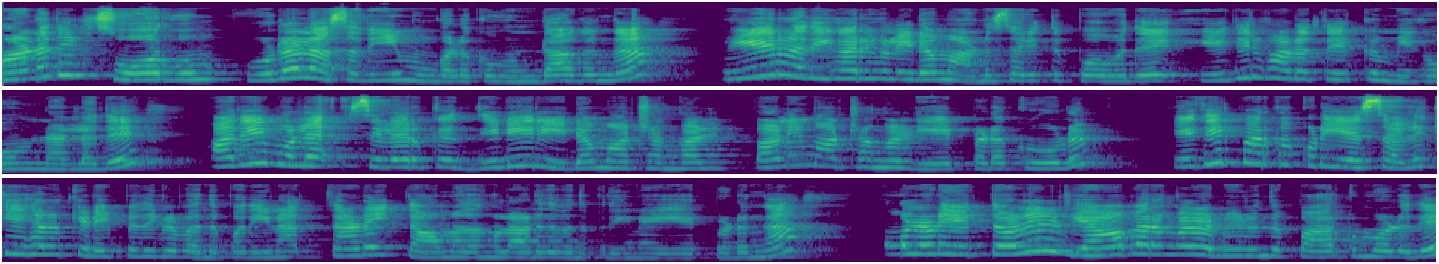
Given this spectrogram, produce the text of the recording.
மனதில் சோர்வும் உடல் அசதியும் உங்களுக்கு உண்டாகுங்க. உயர் அதிகாரிகளிடம் அனுசரித்து போவது எதிர்காலத்திற்கு மிகவும் நல்லது. அதே போல சிலருக்கு திடீர் இடமாற்றங்கள் பணி மாற்றங்கள் ஏற்படக்கூடும். எதிர்பார்க்கக்கூடிய சலுகைகள் கிடைப்பதில் வந்து பார்த்தீங்கன்னா தடை தாமதங்களானது வந்து பார்த்தீங்கன்னா ஏற்படுங்க. உங்களுடைய தொழில் வியாபாரங்கள் அப்படின்னு பார்க்கும் பொழுது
